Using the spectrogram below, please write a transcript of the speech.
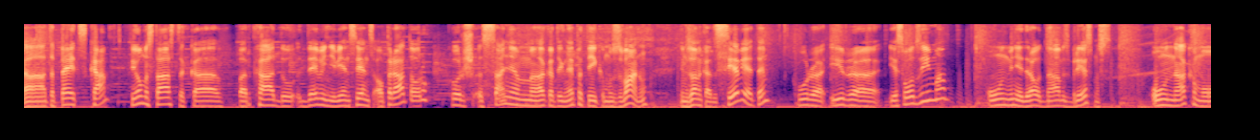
Tāpēc, ka filma stāsta ka par kādu 911 operatoru, kurš saņem ārkārtīgi nepatīkamu zvanu. Viņam zvana kāda sieviete, kura ir uh, ieslodzījumā, un viņai draud nāves briesmas. Un nākamo,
